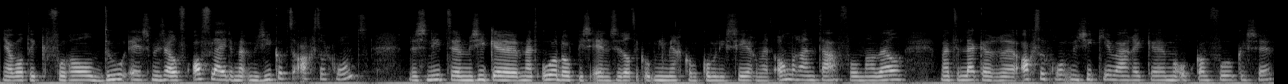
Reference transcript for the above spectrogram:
ja, wat ik vooral doe, is mezelf afleiden met muziek op de achtergrond. Dus niet uh, muziek met oordopjes in, zodat ik ook niet meer kan communiceren met anderen aan tafel, maar wel met een lekker achtergrondmuziekje waar ik me op kan focussen.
